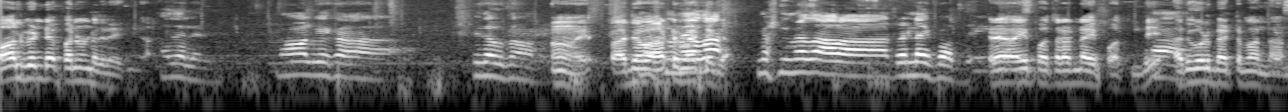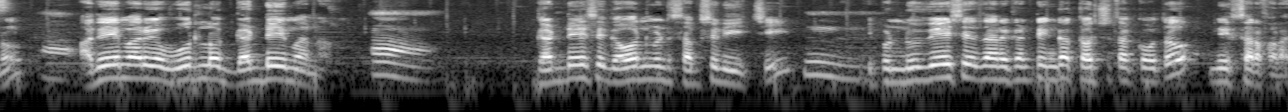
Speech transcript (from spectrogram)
పాలు పిండే పని ఉండదు ఇంకా. మామూలుగా ఇది అది ఆటోమేటిక్గా మిషన్ మీద రెండు అయిపోద్ది. అయిపోతుంది రన్ అయిపోతుంది. అది కూడా పెట్టమన్నాను. అదే మరి ఊర్లో గడ్డేయమన్నా. గడ్డేసి గవర్నమెంట్ సబ్సిడీ ఇచ్చి ఇప్పుడు నువ్వేసే దానికంటే ఇంకా ఖర్చు తక్కువతో నీకు సరఫరా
